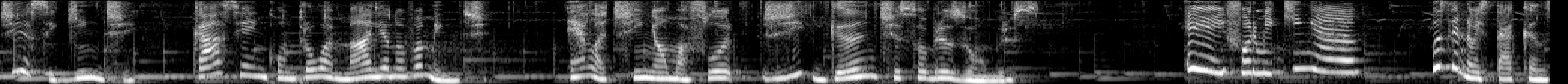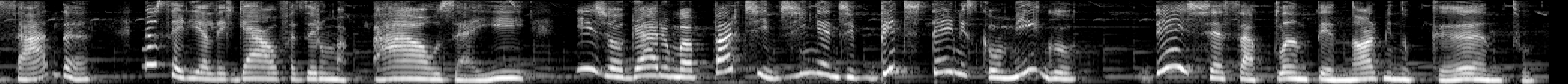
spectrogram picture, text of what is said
dia seguinte, Cássia encontrou Amália novamente. Ela tinha uma flor gigante sobre os ombros. Ei, formiguinha! Você não está cansada? Não seria legal fazer uma pausa aí e jogar uma partidinha de beach tênis comigo? Deixe essa planta enorme no canto.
